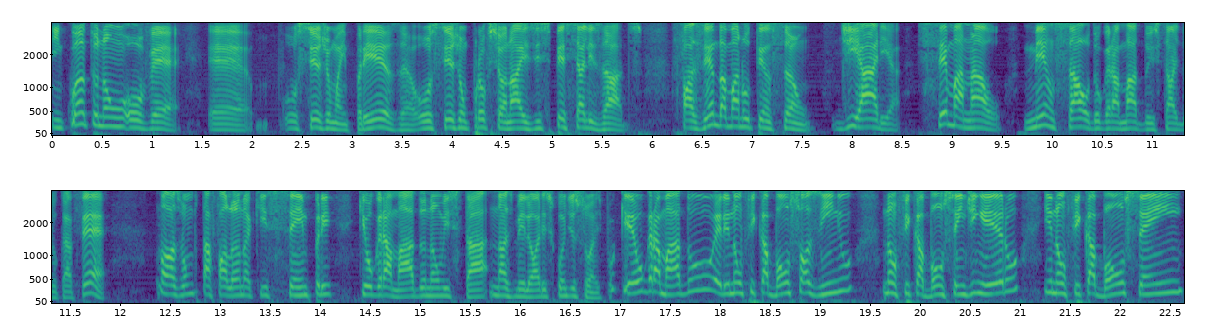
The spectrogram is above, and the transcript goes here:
enquanto não houver, é, ou seja, uma empresa, ou sejam profissionais especializados fazendo a manutenção diária, semanal, mensal do gramado do Estádio do Café, nós vamos estar falando aqui sempre que o gramado não está nas melhores condições, porque o gramado ele não fica bom sozinho, não fica bom sem dinheiro e não fica bom sem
